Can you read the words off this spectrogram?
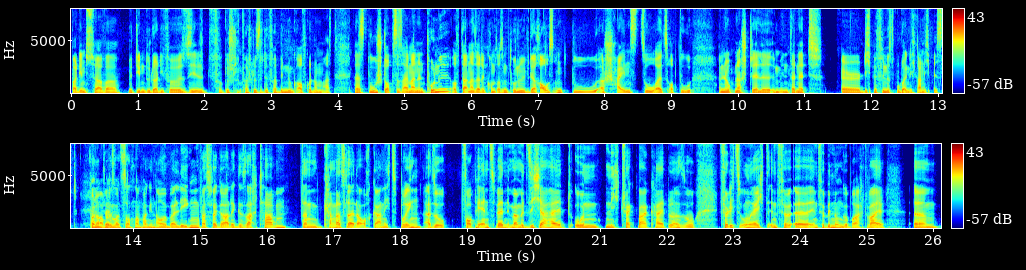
bei dem Server, mit dem du da die verschlüsselte Verbindung aufgenommen hast. Das heißt, du stoppst es einmal in einen Tunnel, auf der anderen Seite kommt aus dem Tunnel wieder raus und du erscheinst so, als ob du an irgendeiner Stelle im Internet äh, dich befindest, wo du eigentlich gar nicht bist. Und wenn wir uns doch nochmal genau überlegen, was wir gerade gesagt haben, dann kann das leider auch gar nichts bringen. Also VPNs werden immer mit Sicherheit und nicht Trackbarkeit oder so völlig zu Unrecht in, äh, in Verbindung gebracht, weil ähm,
